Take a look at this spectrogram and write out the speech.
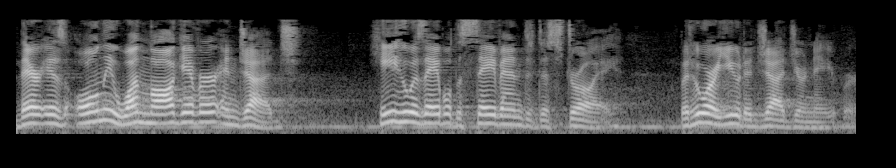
there is only one lawgiver and judge, he who is able to save and to destroy. But who are you to judge your neighbor?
